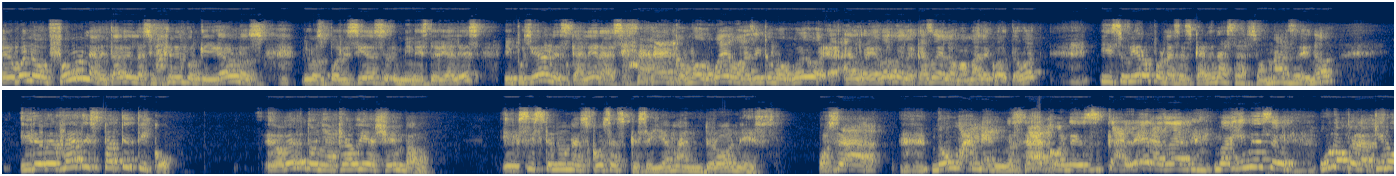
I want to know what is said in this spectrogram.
Pero bueno, fueron lamentables las imágenes porque llegaron los, los policías ministeriales y pusieron escaleras como juego, así como juego, alrededor de la casa de la mamá de Cuauhtémoc y subieron por las escaleras a asomarse, ¿no? Y de verdad es patético. A ver, doña Claudia Sheinbaum, existen unas cosas que se llaman drones. O sea, no mamen, o sea, con escaleras. Imagínense un operativo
